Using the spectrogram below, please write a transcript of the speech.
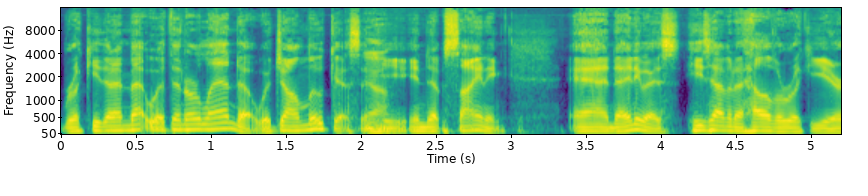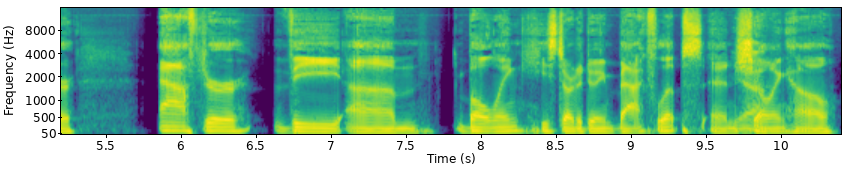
rookie that I met with in Orlando with John Lucas," and Yeah. he ended up signing. And anyways, he's having a hell of a rookie year. after the um, bowling, he started doing backflips and Yeah. showing how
